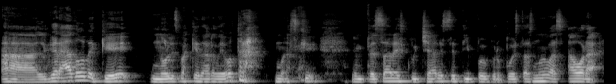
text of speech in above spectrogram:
al grado de que no les va a quedar de otra más que empezar a escuchar este tipo de propuestas nuevas. Ahora,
